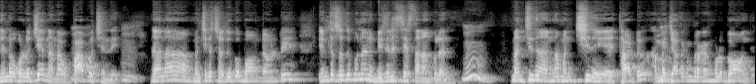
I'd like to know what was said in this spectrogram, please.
నిన్న ఒకళ్ళు వచ్చారు నాన్న ఒక పాప వచ్చింది. నాన్న మంచిగా చదువుకో బాగుంటావు అంటే ఎంత చదువుకున్నా నేను బిజినెస్ చేస్తాను అంకుల్ ఉమ్, మంచిది నాన్న మంచిది థాట్ అమ్మాయి. జాతకం ప్రకారం కూడా బాగుంది.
